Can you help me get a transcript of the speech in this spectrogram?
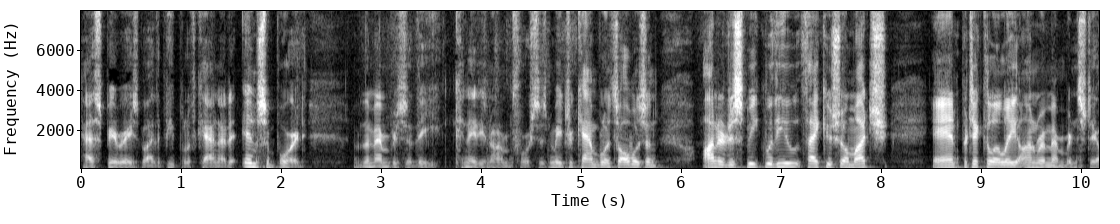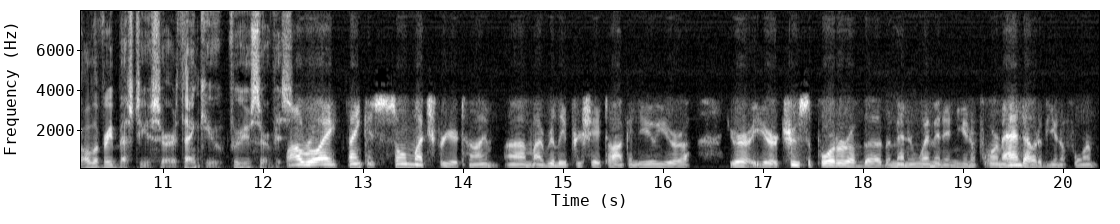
has to be raised by the people of Canada in support of the members of the Canadian Armed Forces. Major Campbell, it's always an honor to speak with you. Thank you so much, and particularly on Remembrance Day. All the very best to you, sir. Thank you for your service. Well, Roy, thank you so much for your time. Um, I really appreciate talking to you. You're a you're you're a true supporter of the the men and women in uniform and out of uniform.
